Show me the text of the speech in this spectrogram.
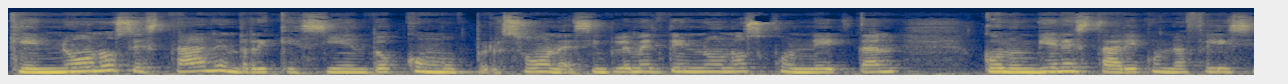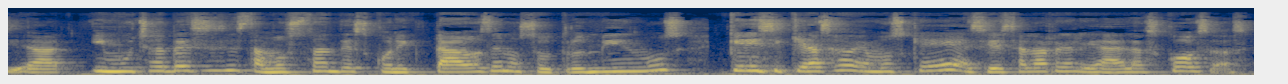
que no nos están enriqueciendo como personas, simplemente no nos conectan con un bienestar y con una felicidad. Y muchas veces estamos tan desconectados de nosotros mismos que ni siquiera sabemos qué es y esa es la realidad de las cosas.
